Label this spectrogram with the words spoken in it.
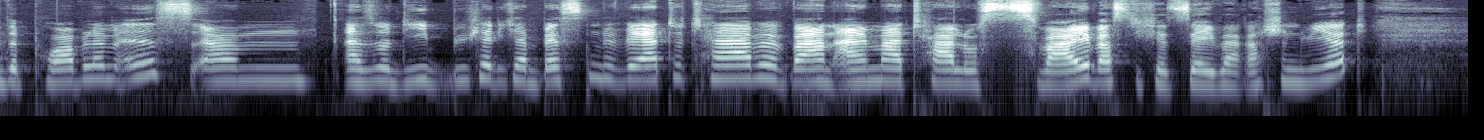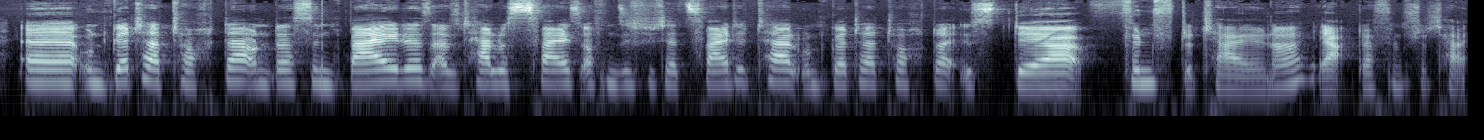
the problem ist, ähm, also die Bücher, die ich am besten bewertet habe, waren einmal Talos 2, was dich jetzt sehr überraschen wird äh, und Göttertochter. Und das sind beides. Also Talos 2 ist offensichtlich der zweite Teil und Göttertochter ist der fünfte Teil, ne? Ja, der fünfte Teil.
